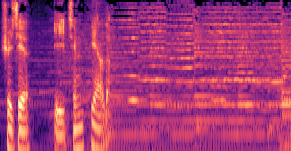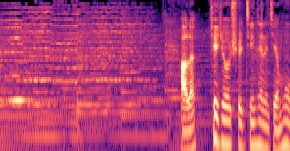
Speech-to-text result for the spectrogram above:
世界已经变了。好了，这就是今天的节目，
